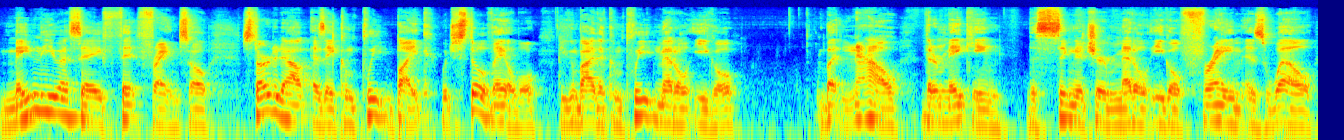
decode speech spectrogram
made in the USA fit frame. So started out as a complete bike, which is still available. You can buy the complete Metal Eagle but now they're making the signature Metal Eagle frame as well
